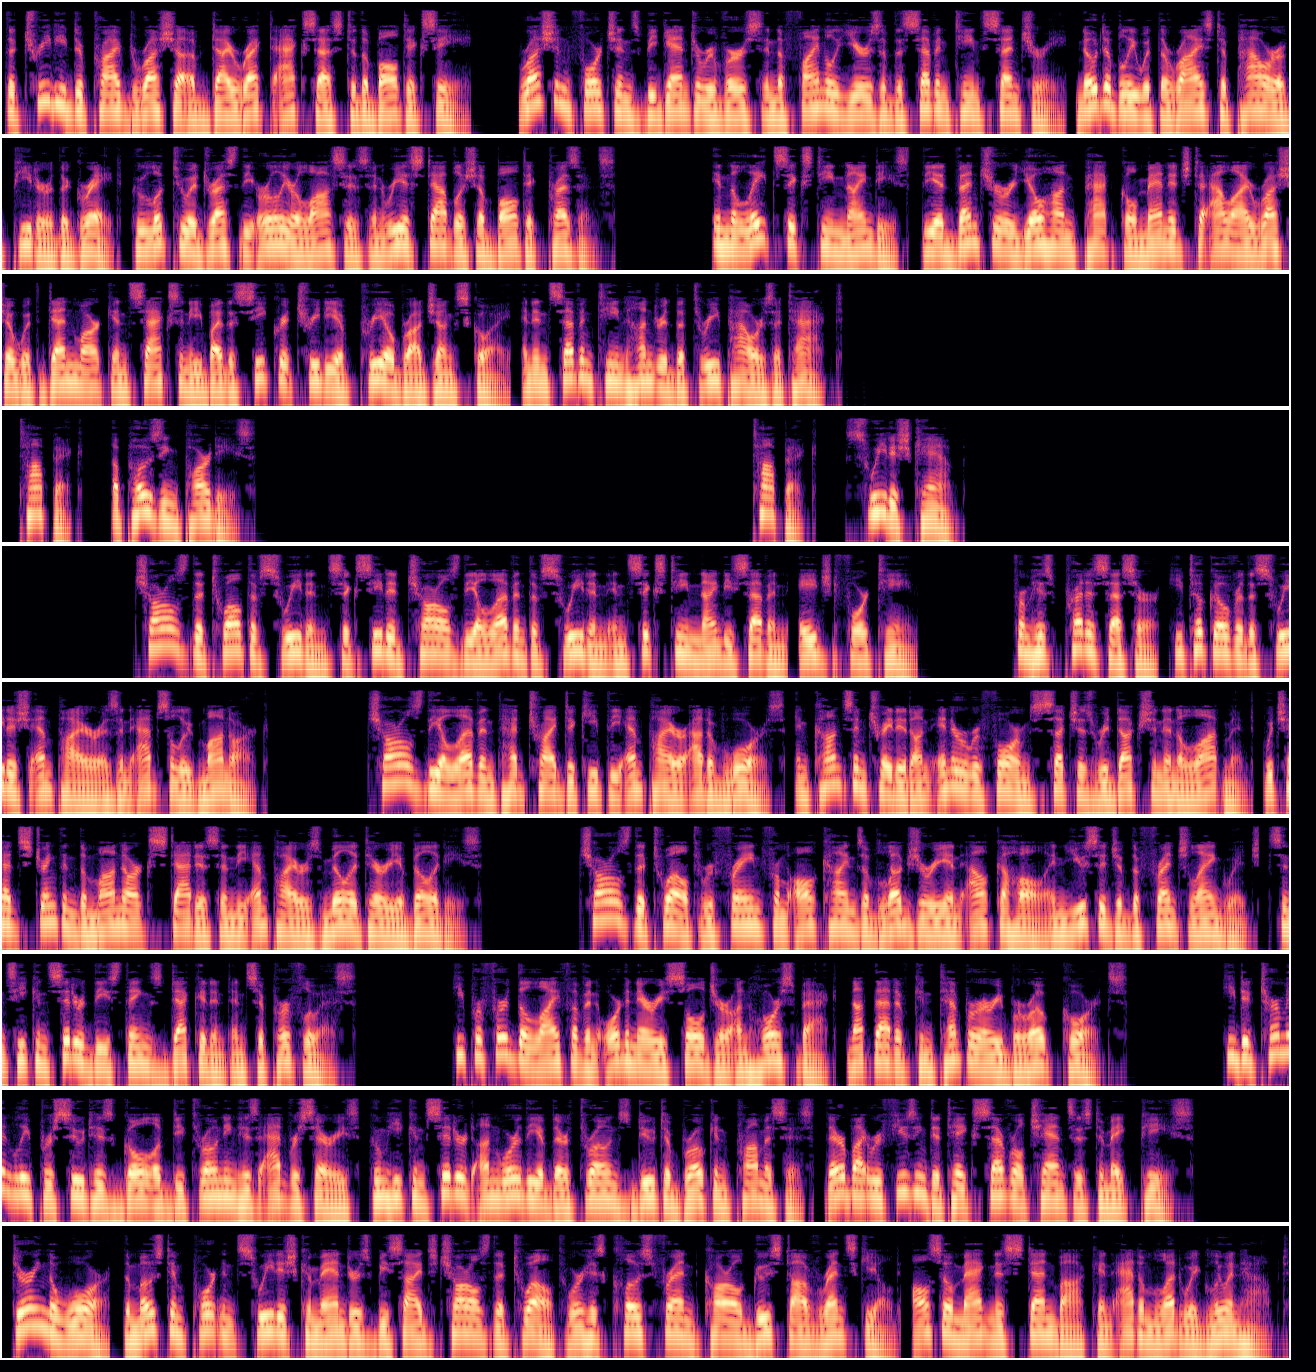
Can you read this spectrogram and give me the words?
The treaty deprived Russia of direct access to the Baltic Sea. Russian fortunes began to reverse in the final years of the 17th century, notably with the rise to power of Peter the Great, who looked to address the earlier losses and re-establish a Baltic presence. In the late 1690s, the adventurer Johann Patkul managed to ally Russia with Denmark and Saxony by the secret Treaty of Preobrazhenskoye, and in 1700 the three powers attacked. Opposing parties Swedish camp Charles XII of Sweden succeeded Charles XI of Sweden in 1697, aged 14. From his predecessor, he took over the Swedish Empire as an absolute monarch. Charles XI had tried to keep the empire out of wars, and concentrated on inner reforms such as reduction and allotment, which had strengthened the monarch's status and the empire's military abilities. Charles XII refrained from all kinds of luxury and alcohol and usage of the French language, since he considered these things decadent and superfluous. He preferred the life of an ordinary soldier on horseback, not that of contemporary Baroque courts. He determinedly pursued his goal of dethroning his adversaries, whom he considered unworthy of their thrones due to broken promises, thereby refusing to take several chances to make peace. During the war, the most important Swedish commanders besides Charles XII were his close friend Carl Gustav Rehnskiöld, also Magnus Stenbock and Adam Ludwig Lewenhaupt.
